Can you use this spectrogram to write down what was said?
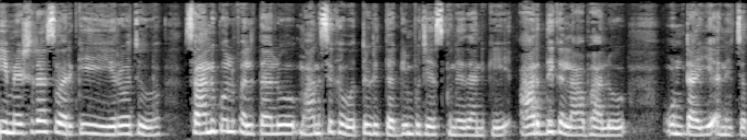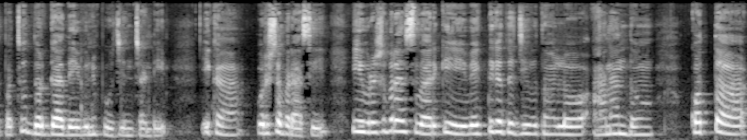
ఈ మేషరాశి వారికి ఈరోజు సానుకూల ఫలితాలు మానసిక ఒత్తిడి తగ్గింపు చేసుకునేదానికి ఆర్థిక లాభాలు ఉంటాయి అని చెప్పచ్చు. దుర్గాదేవిని పూజించండి. ఇక వృషభ రాశి. ఈ వృషభ రాశి వారికి వ్యక్తిగత జీవితంలో ఆనందం కొత్త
